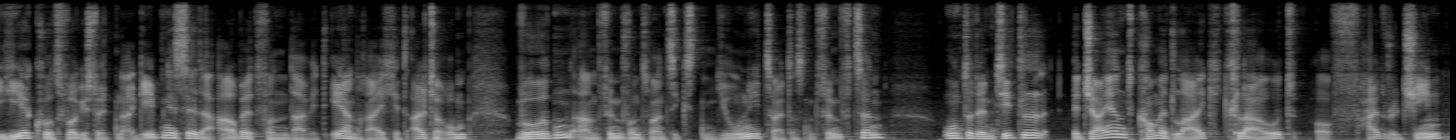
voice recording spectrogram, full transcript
Die hier kurz vorgestellten Ergebnisse der Arbeit von David Ehrenreich et Alterum wurden am 25. Juni 2015 unter dem Titel A Giant Comet-like Cloud of Hydrogen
